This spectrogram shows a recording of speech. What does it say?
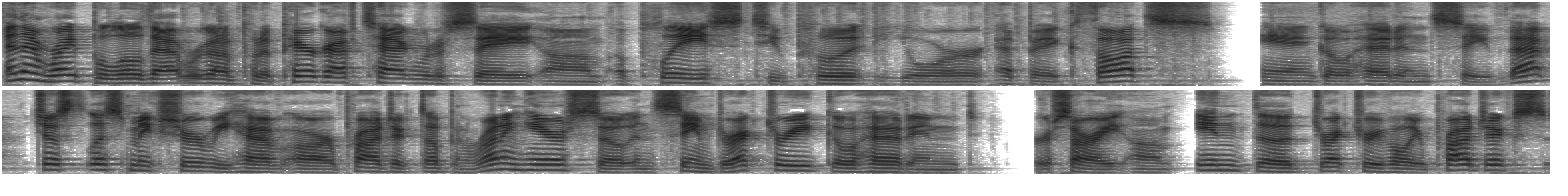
And then right below that, we're going to put a paragraph tag. We're to say um, a place to put your epic thoughts and go ahead and save that. Just let's make sure we have our project up and running here. So in the same directory, go ahead and, or sorry, um, in the directory of all your projects,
